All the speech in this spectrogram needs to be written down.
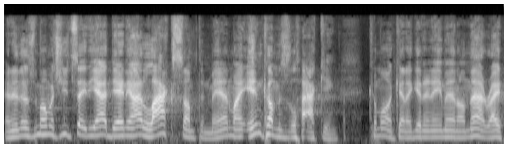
and in those moments, you'd say, Yeah, Danny, I lack something, man. My income is lacking. Come on, can I get an amen on that, right?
